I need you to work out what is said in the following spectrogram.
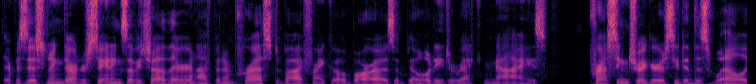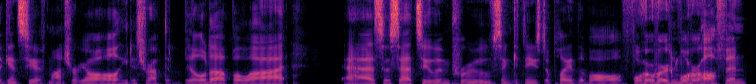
their positioning, their understandings of each other, and I've been impressed by Franco Ibarra's ability to recognize pressing triggers. He did this well against CF Montreal. He disrupted build up a lot. Uh, As Rossetto improves and continues to play the ball forward more often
